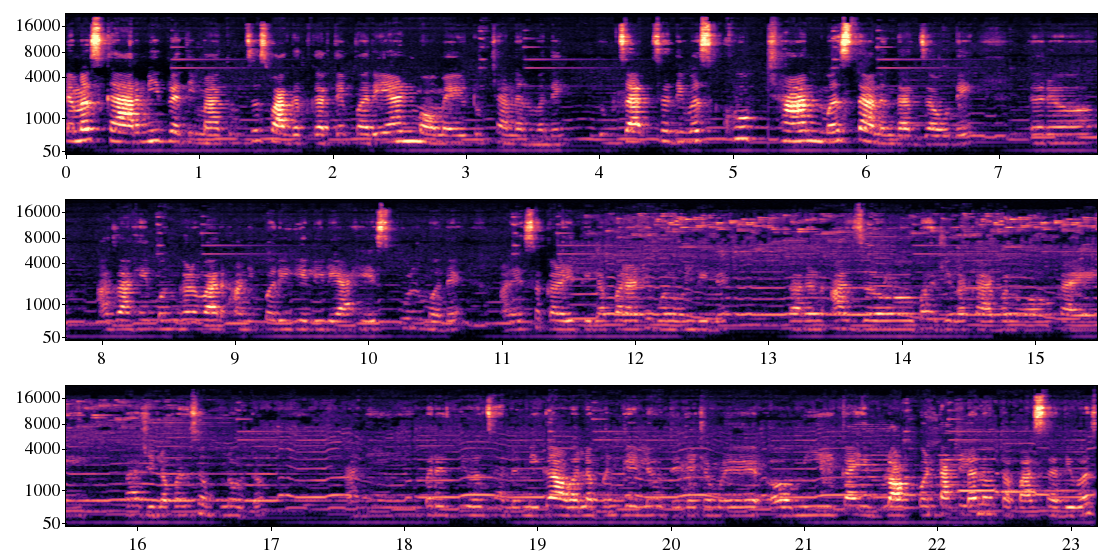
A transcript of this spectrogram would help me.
नमस्कार मी प्रतिमा. तुमचं स्वागत करते पर्यान मॉम यूट्यूब चॅनलमध्ये तुमचा आजचा दिवस खूप छान मस्त आनंदात जाऊ दे. तर आज आहे मंगळवार आणि परी गेलेली आहे स्कूलमध्ये आणि सकाळी तिला पराठे बनवून दिले. कारण आज भाजीला काय बनवावं काय भाजीला पण संपलं होतं. आणि बरेच दिवस झाले मी गावाला पण गेले होते. त्याच्यामुळे मी काही ब्लॉग पण टाकला नव्हता पाच सहा दिवस.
